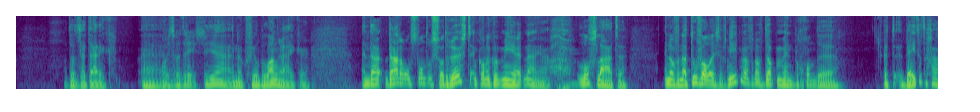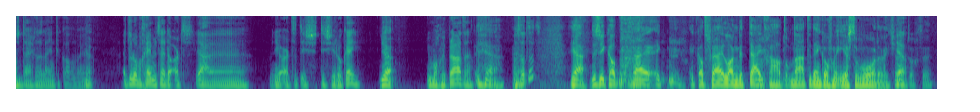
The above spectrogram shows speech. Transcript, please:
Want dat is uiteindelijk... Uh, Mooiste wat er is. Ja, en ook veel belangrijker. En daar, daardoor ontstond er een soort rust en kon ik wat meer, nou ja, loslaten. En of het nou toeval is of niet, maar vanaf dat moment begon de, het, het beter te gaan. Stijgende lijn te komen. Ja. Ja. En toen op een gegeven moment zei de arts, ja, uh, meneer arts, het is, het is weer oké. Okay. Ja. U mag weer praten. Ja. Was ja. dat het? Ja, dus ik had, vrij, ik, ik had vrij lang de tijd gehad om na te denken over mijn eerste woorden. Weet je? Ja. Toch de,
